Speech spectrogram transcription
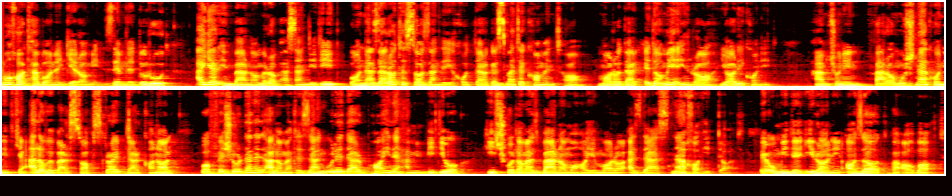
مخاطبان گرامی ضمن درود اگر این برنامه را پسندیدید با نظرات سازنده خود در قسمت کامنت ها ما را در ادامه این راه یاری کنید. همچنین فراموش نکنید که علاوه بر سابسکرایب در کانال با فشردن علامت زنگوله در پایین همین ویدیو هیچ کدام از برنامه های ما را از دست نخواهید داد. به امید ایرانی آزاد و آباد.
